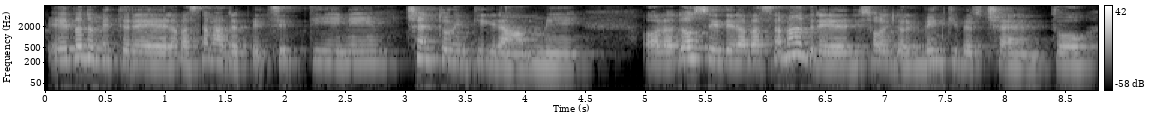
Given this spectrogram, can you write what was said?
e vado a mettere la pasta madre a pezzettini 120 grammi. Ho la dose della pasta madre di solito è il 20%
